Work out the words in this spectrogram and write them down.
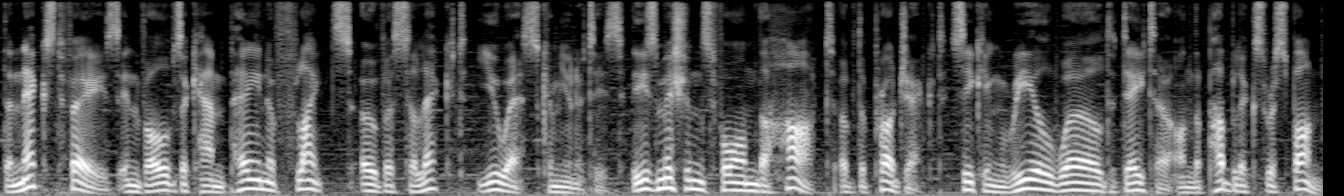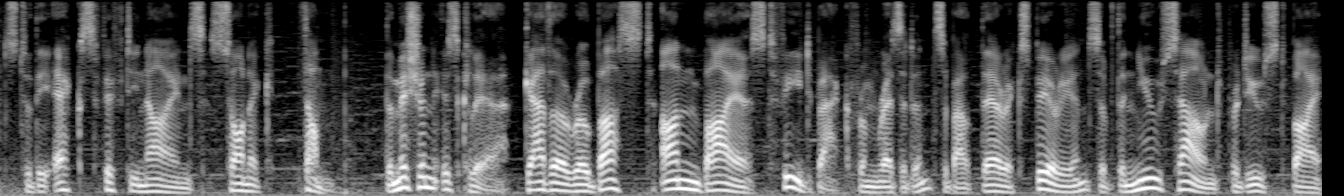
the next phase involves a campaign of flights over select U.S. communities. These missions form the heart of the project, seeking real-world data on the public's response to the X-59's sonic thump. The mission is clear. Gather robust, unbiased feedback from residents about their experience of the new sound produced by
